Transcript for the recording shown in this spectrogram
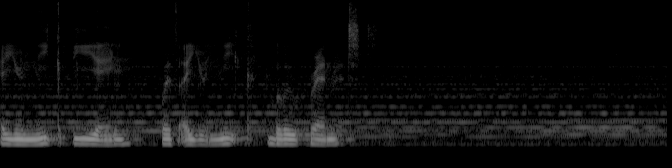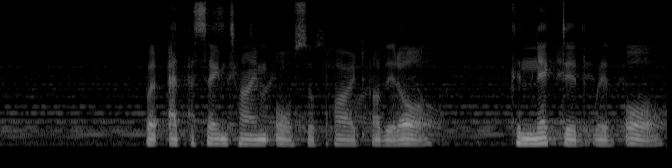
a unique being with a unique blueprint. But at the same time, also part of it all, connected with all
